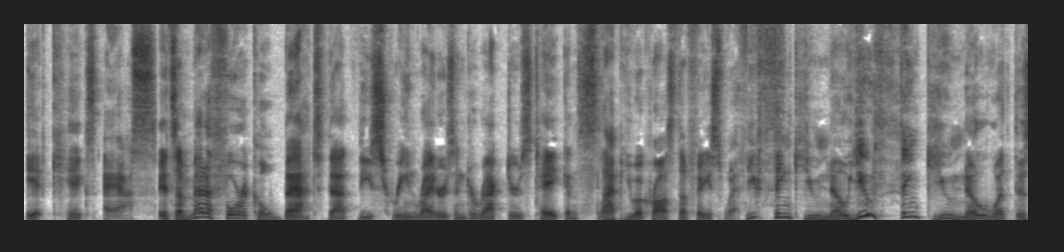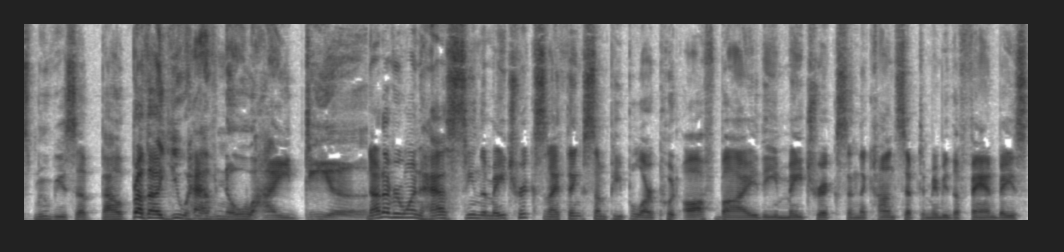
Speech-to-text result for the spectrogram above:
it kicks ass. It's a metaphorical bat that the screenwriters and directors take and slap you across the face with. You think you know, you think you know what this movie's about. Brother, you have no idea. Not everyone has seen The Matrix, and I think some people are put off by The Matrix and the concept and maybe the fan base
